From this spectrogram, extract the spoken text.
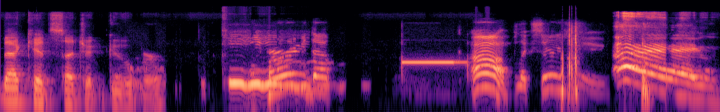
That kid's such a goober. Hurry the up! Like seriously. Hey,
